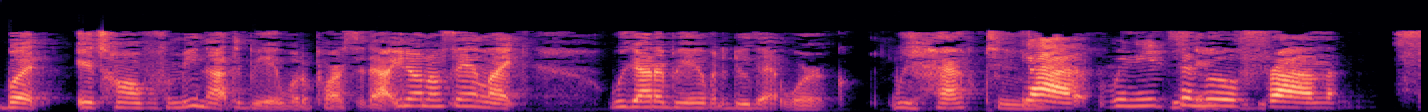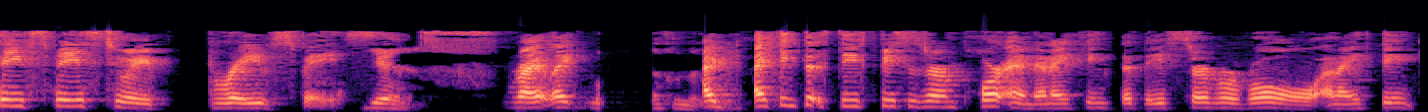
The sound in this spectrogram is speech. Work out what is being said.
but it's harmful for me not to be able to parse it out. You know what I'm saying? Like, we got to be able to do that work. We have to. Yeah, we need to move from safe space to a brave space. Yes. Right? Like, Definitely. I, I think that safe spaces are important and I think that they serve a role and I think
